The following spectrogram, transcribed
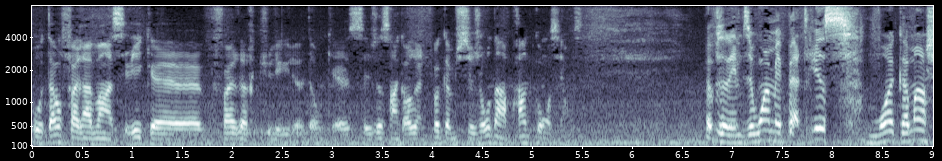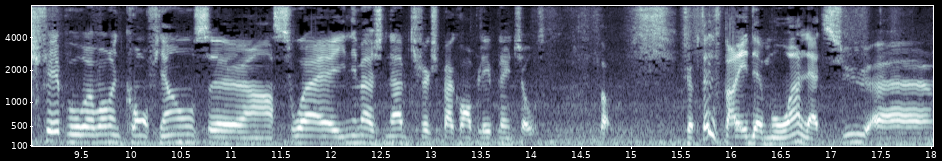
autant vous faire avancer que vous faire reculer. Là. Donc euh, c'est juste encore une fois comme je toujours d'en prendre conscience. Là, vous allez me dire, ouais, mais Patrice, moi, comment je fais pour avoir une confiance euh, en soi inimaginable qui fait que je peux accomplir plein de choses? Bon, je vais peut-être vous parler de moi là-dessus. Euh,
